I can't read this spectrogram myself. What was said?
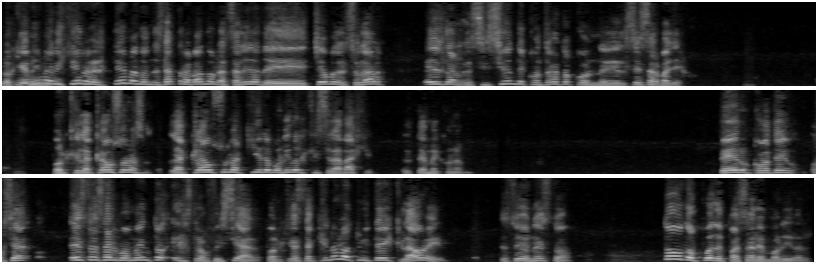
Lo que a mí me dijeron, el tema donde está trabando la salida de Chemo del Solar es la rescisión de contrato con el César Vallejo. Porque la cláusula, la cláusula quiere Bolívar que se la baje, el tema económico. Pero, como te digo, o sea, este es el momento extraoficial, porque hasta que no lo tuitee Claure, te soy honesto, todo puede pasar en Bolívar.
